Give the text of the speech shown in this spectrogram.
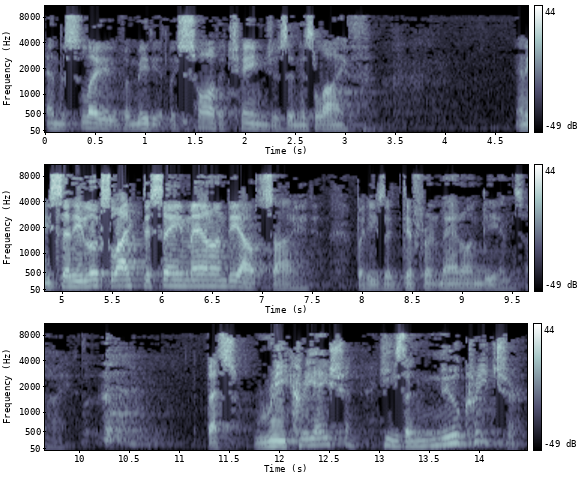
and the slave immediately saw the changes in his life. And he said he looks like the same man on the outside, but he's a different man on the inside. That's recreation. He's a new creature.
